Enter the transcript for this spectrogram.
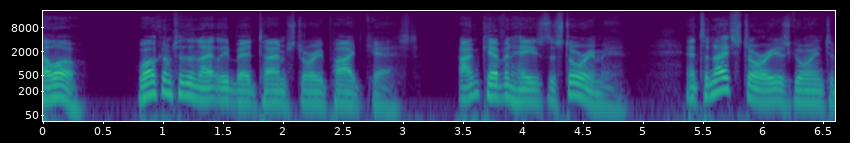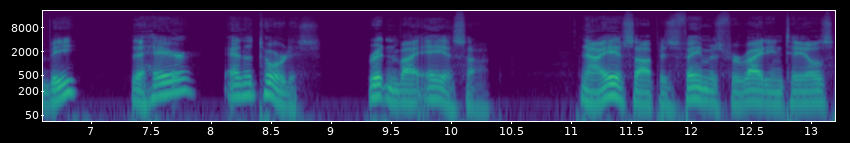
Hello. Welcome to the Nightly Bedtime Story Podcast. I'm Kevin Hayes, the Storyman, and tonight's story is going to be The Hare and the Tortoise, written by Aesop. Now, Aesop is famous for writing tales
